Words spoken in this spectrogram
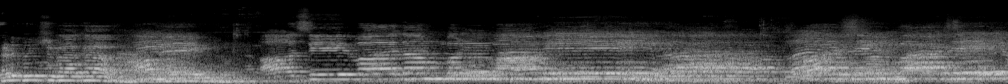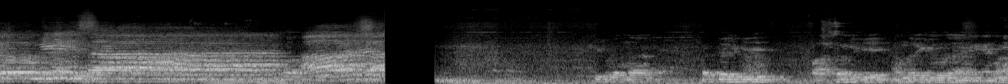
నడిపించుగాక. ఆశీర్వాదం ఇప్పుడున్న పెద్దలకి పాస్టర్లకి అందరికీ కూడా మా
